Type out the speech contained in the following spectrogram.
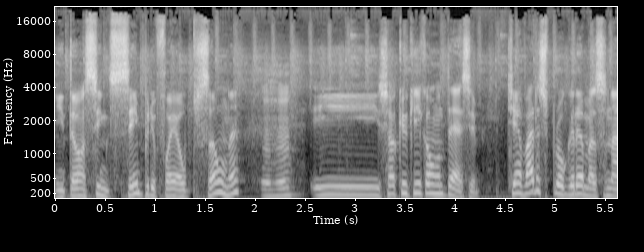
Então, assim, sempre foi a opção, né? E só que o que acontece? Tinha vários programas na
